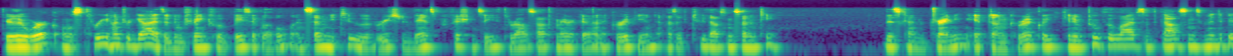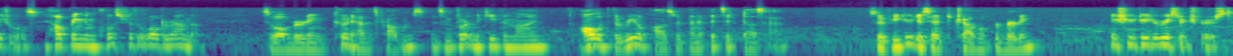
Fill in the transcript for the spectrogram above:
Through their work, almost 300 guides have been trained to a basic level, and 72 have reached advanced proficiency throughout South America and the Caribbean as of 2017. This kind of training, if done correctly, can improve the lives of thousands of individuals and help bring them closer to the world around them. So while birding could have its problems, it's important to keep in mind all of the real positive benefits it does have. So if you do decide to travel for birding, make sure you do your research first.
